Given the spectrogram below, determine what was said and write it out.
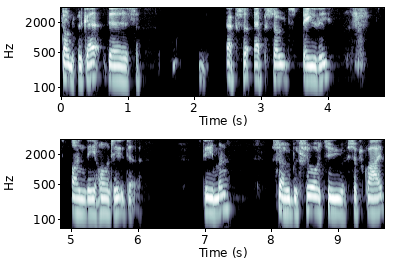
don't forget, there's episode, episodes daily on the Haunted Demon. So be sure to subscribe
